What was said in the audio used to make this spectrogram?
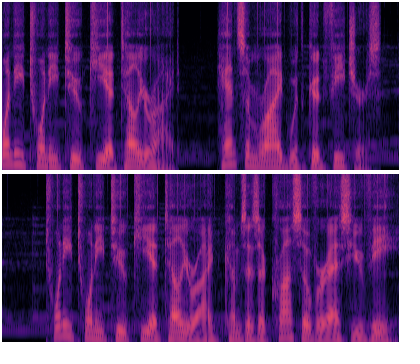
2022 Kia Telluride. Handsome ride with good features. 2022 Kia Telluride comes as a crossover SUV.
